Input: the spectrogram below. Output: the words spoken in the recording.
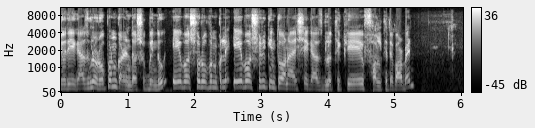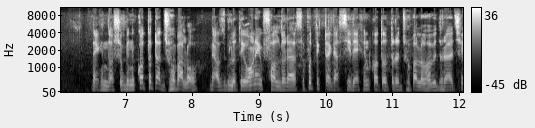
যদি এই গাছগুলো রোপণ করেন দর্শকবিন্দু এ বছর রোপণ করলে এ বছরই কিন্তু অনায়াসে গাছগুলো থেকে ফল খেতে পারবেন। দেখেন দর্শকবিন্দু কতটা ঝোপালো গাছগুলোতে অনেক ফল ধরে আছে। প্রত্যেকটা গাছই দেখেন কতটা ঝোপালো ভাবে ধরে আছে।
